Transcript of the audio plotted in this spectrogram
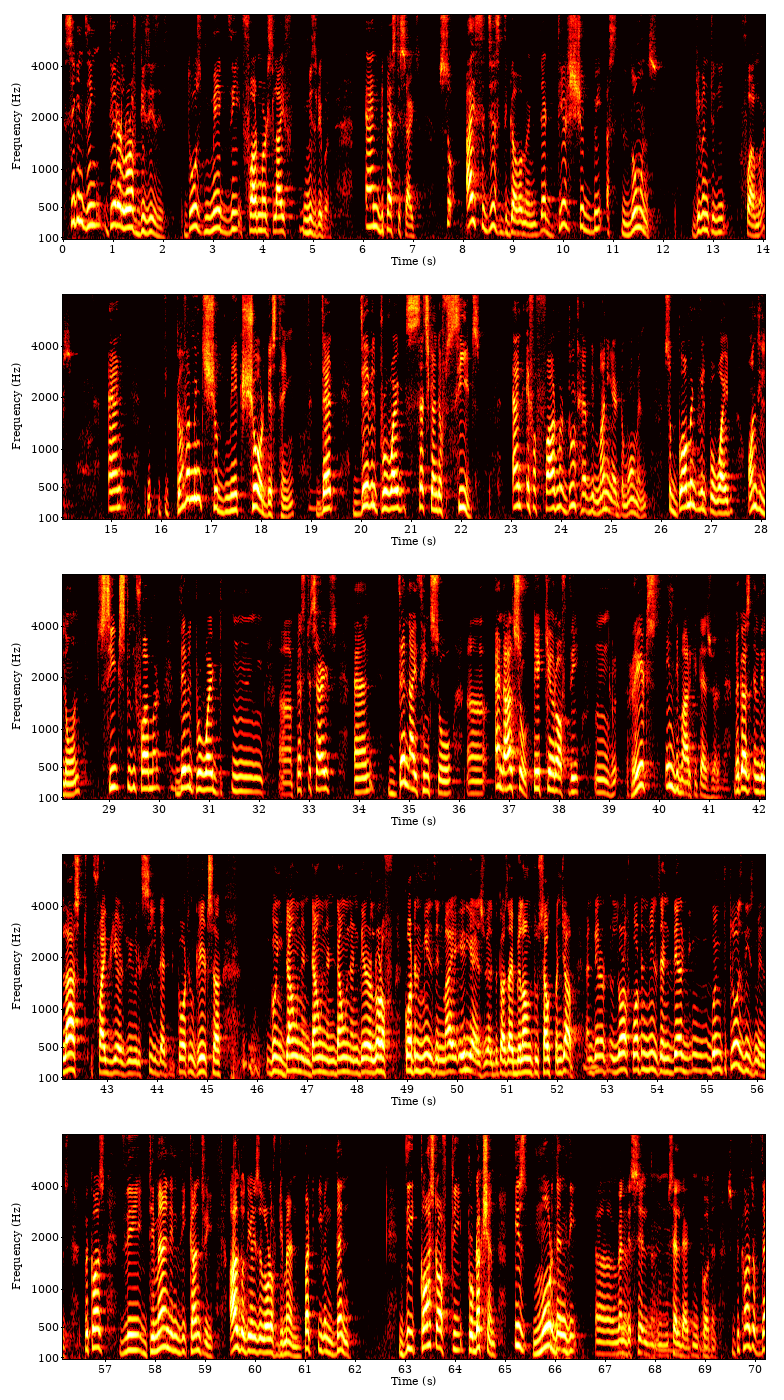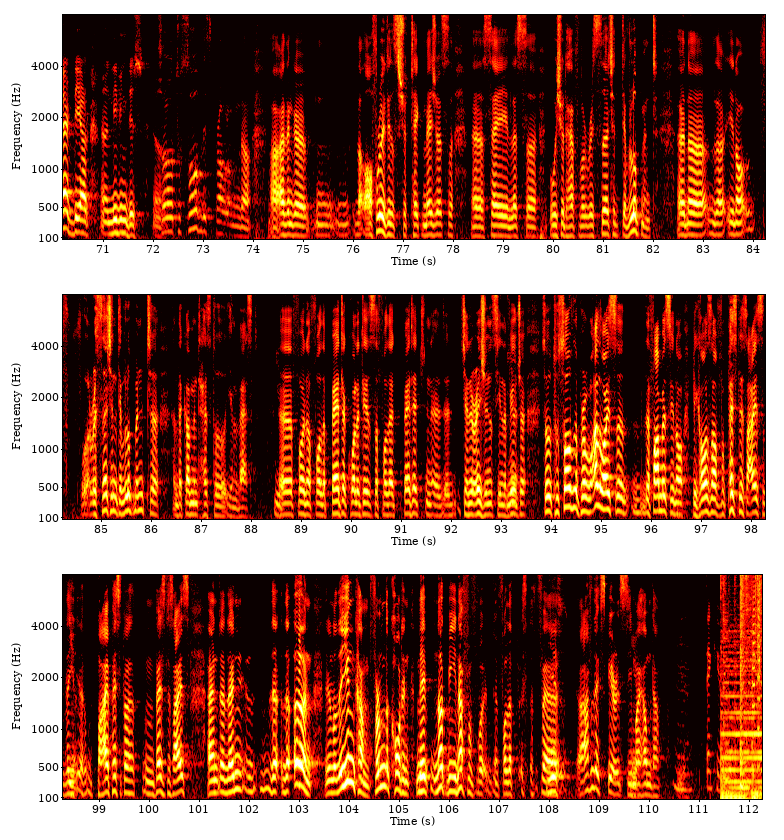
Second thing, there are a lot of diseases. Those make the farmer's life miserable and the pesticides. So I suggest the government that there should be loans given to the farmers and the government should make sure this thing that they will provide such kind of seeds. And if a farmer don't have the money at the moment so government will provide on the loan seeds to the farmer. They will provide um, uh, pesticides and then I think so, uh, and also take care of the um, rates in the market as well. Because in the last five years, we will see that the cotton rates are going down and down and down, and there are a lot of cotton mills in my area as well because I belong to South Punjab and there are a lot of cotton mills and they are going to close these mills because the demand in the country, although there is a lot of demand, but even then the cost of the production is more than the uh, when yeah. they sell, yeah. sell that in cotton. So because of that, they are uh, leaving this. Uh, so to solve this problem, uh, I think uh, mm, the authorities should take measures. Uh, say, let's we should have research and development, and the, you know, for research and development, and the government has to invest uh, for, the, for the better qualities, for the better uh, generations in the future. Yeah. So to solve the problem, otherwise uh, the farmers, you know, because of pesticides, they yeah. buy mm, pesticides, and then the, the earn, you know, the income from the cotton may not be enough for, for the, for, yes. after the experience in my hometown. Mm. Thank you.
